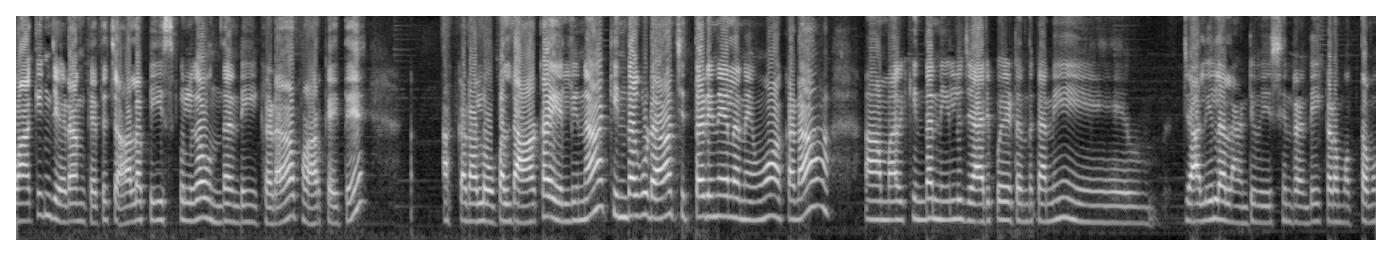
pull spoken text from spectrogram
వాకింగ్ చేయడానికైతే చాలా పీస్ఫుల్గా ఉందండి ఇక్కడ పార్క్ అయితే. అక్కడ లోపల దాకా వెళ్ళిన కింద కూడా చిత్తడి నేలనేమో అక్కడ మరి కింద నీళ్ళు జారిపోయేటందుకని జాలీల లాంటివి వేసిండ్రండి ఇక్కడ మొత్తము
